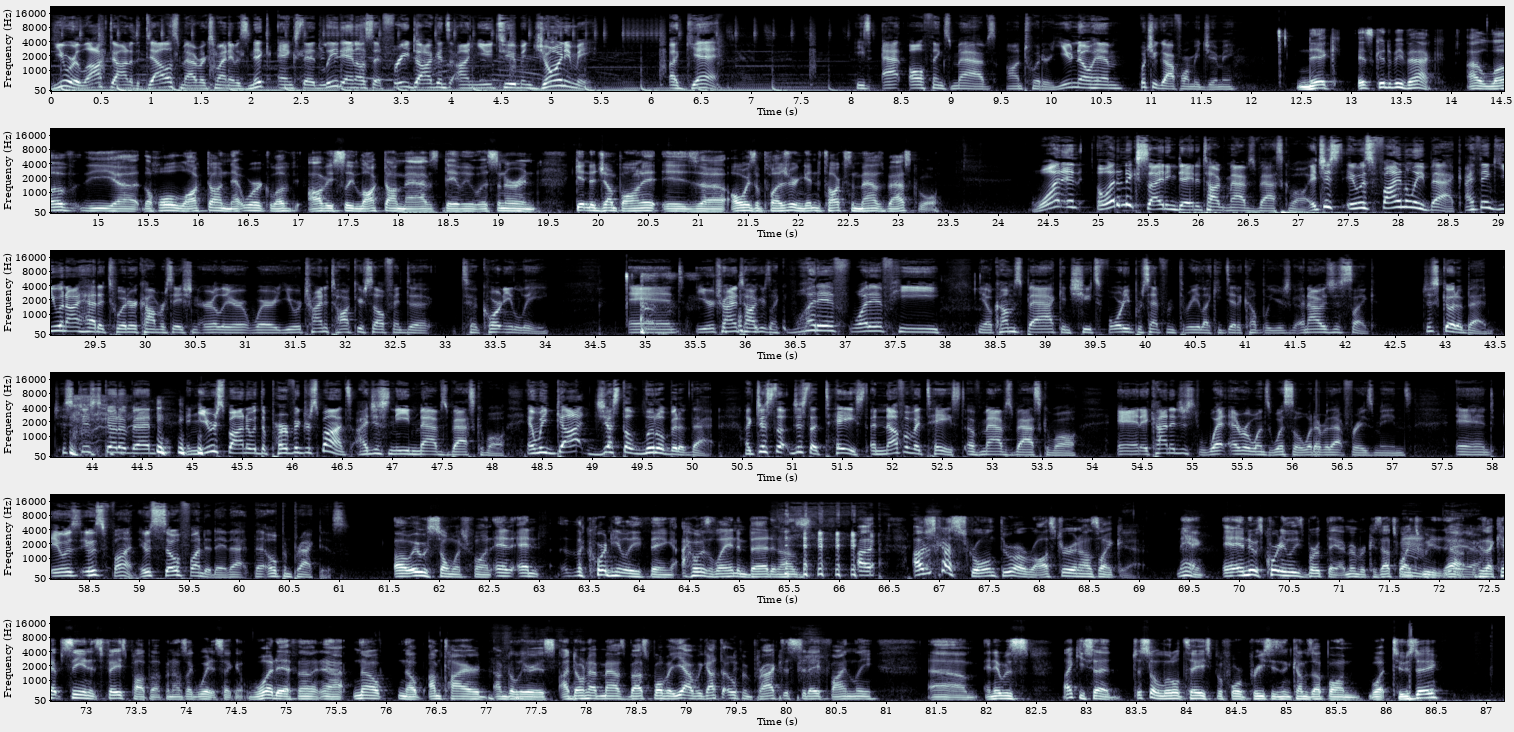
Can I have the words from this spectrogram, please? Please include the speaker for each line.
Speaker 1: You are locked on to the Dallas Mavericks. My name is Nick Angstadt, lead analyst at Free Dawkins on YouTube, and joining me again, he's at All Things Mavs on Twitter. You know him. What you got for me, Jimmy?
Speaker 2: Nick, it's good to be back. I love the uh, the whole Locked On network. Love obviously Locked On Mavs daily listener, and getting to jump on it is uh, always a pleasure. And getting to talk some Mavs basketball.
Speaker 1: What an what an exciting day to talk Mavs basketball. It just it was finally back. I think you and I had a Twitter conversation earlier where you were trying to talk yourself into to Courtney Lee. And you're trying to talk you're like what if what if he, you know, comes back and shoots 40% from 3 like he did a couple years ago. And I was just like just go to bed. Just just go to bed. And you responded with the perfect response. I just need Mavs basketball. And we got just a little bit of that. Like just a, just a taste, enough of a taste of Mavs basketball and it kind of just wet everyone's whistle, whatever that phrase means. And it was it was fun. It was so fun today that that open practice.
Speaker 2: Oh, it was so much fun. And and the Courtney Lee thing, I was laying in bed and I was I, I was just kind of scrolling through our roster and I was like,
Speaker 1: Yeah.
Speaker 2: man, and, and it was Courtney Lee's birthday. I remember because that's why I tweeted it
Speaker 1: yeah,
Speaker 2: out
Speaker 1: yeah.
Speaker 2: because I kept seeing his face pop up and I was like, wait a second, what if? Uh, nah, no, no, I'm tired. I'm delirious. I don't have Mavs basketball, but yeah, we got the open practice today finally, um, and it was like you said, just a little taste before preseason comes up on what Tuesday.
